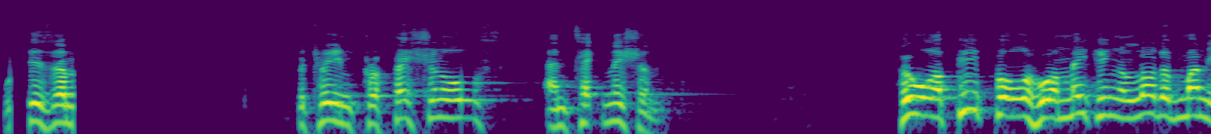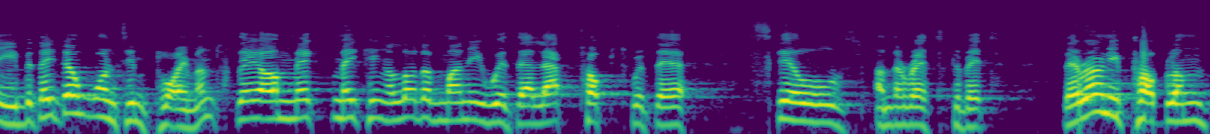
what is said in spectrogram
which is a between professionals and technicians, who are people who are making a lot of money, but they don't want employment. They are make, making a lot of money with their laptops, with their skills, and the rest of it. Their only problem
